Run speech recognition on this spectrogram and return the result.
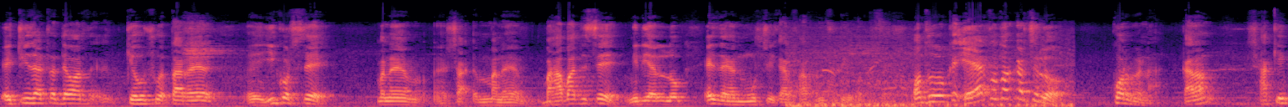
এই টিজারটা দেওয়ার কেউ তার ই করছে মানে মানে বাহাবা দিছে মিডিয়ার লোক। এই দেখেন মুশরিক আর ফারহান শুটিং করতেছে। অন্তত এর তো দরকার ছিল করবে না। কারণ সাকিব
